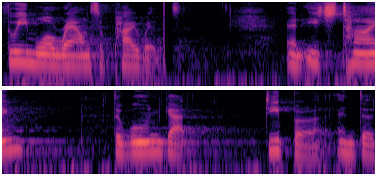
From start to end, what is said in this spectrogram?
three more rounds of pirates. And each time, the wound got deeper and the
